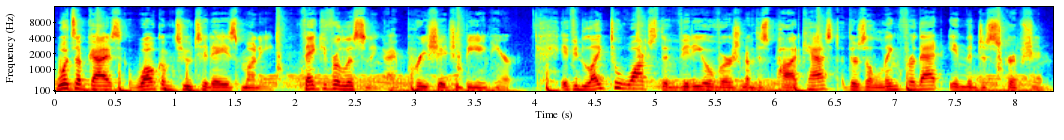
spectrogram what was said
What's up, guys? Welcome to today's money. Thank you for listening. I appreciate you being here. If you'd like to watch the video version of this podcast, there's a link for that in the description.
